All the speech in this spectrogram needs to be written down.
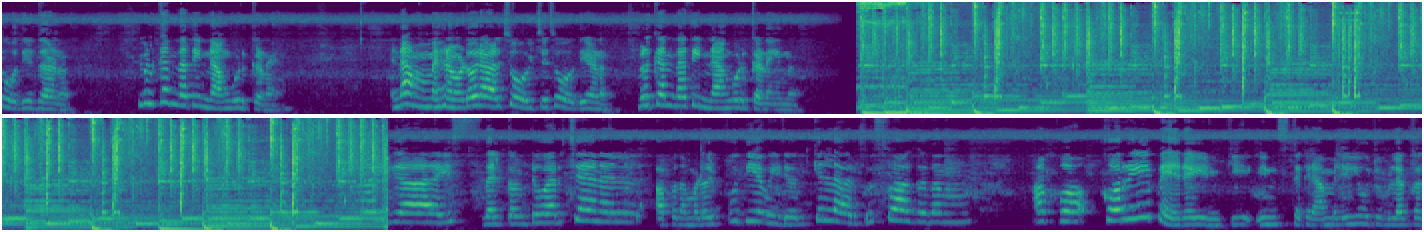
ചോദ്യം ഇതാണ് ഇവൾക്ക് എന്താ തിന്നാൻ കൊടുക്കണേ? എന്റെ അമ്മേനോട് ഒരാൾ ചോദിച്ച ചോദ്യമാണ് ഇവൾക്ക് എന്താ തിന്നാൻ കൊടുക്കണേന്ന്? വെൽക്കം ടു അവർ ചാനൽ അപ്പോൾ നമ്മുടെ ഒരു പുതിയ വീഡിയോയിലേക്ക് എല്ലാവർക്കും സ്വാഗതം. അപ്പോൾ കുറേ പേരെ എനിക്ക് ഇൻസ്റ്റഗ്രാമിൽ യൂട്യൂബിലൊക്കെ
